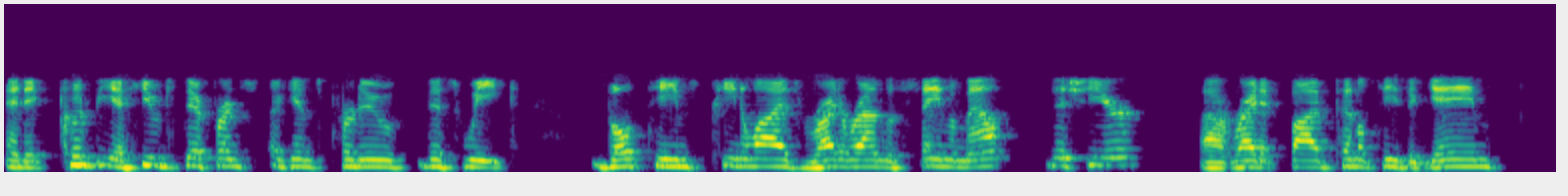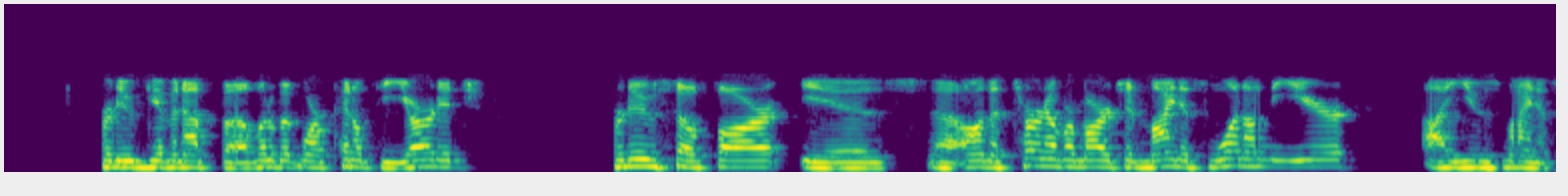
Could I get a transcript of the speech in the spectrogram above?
and it could be a huge difference against Purdue this week. Both teams penalized right around the same amount this year, uh, right at five penalties a game. Purdue giving up a little bit more penalty yardage. Purdue so far is uh, on the turnover margin minus one on the year. I use minus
